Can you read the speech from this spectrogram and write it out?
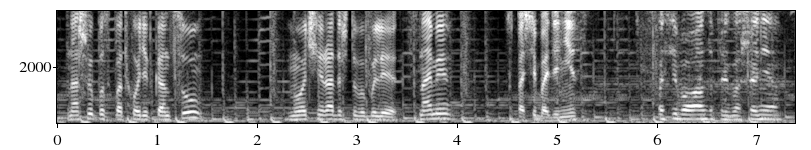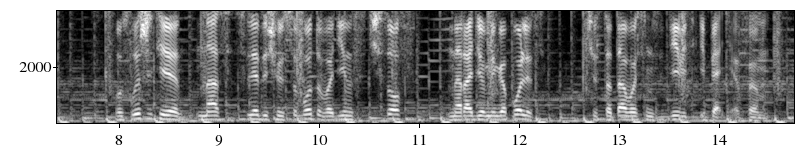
Наш выпуск подходит к концу. Мы очень рады, что вы были с нами. Спасибо, Денис. Спасибо вам за приглашение. Услышите нас в следующую субботу в 11 часов на радио Мегаполис, частота 89,5 FM.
